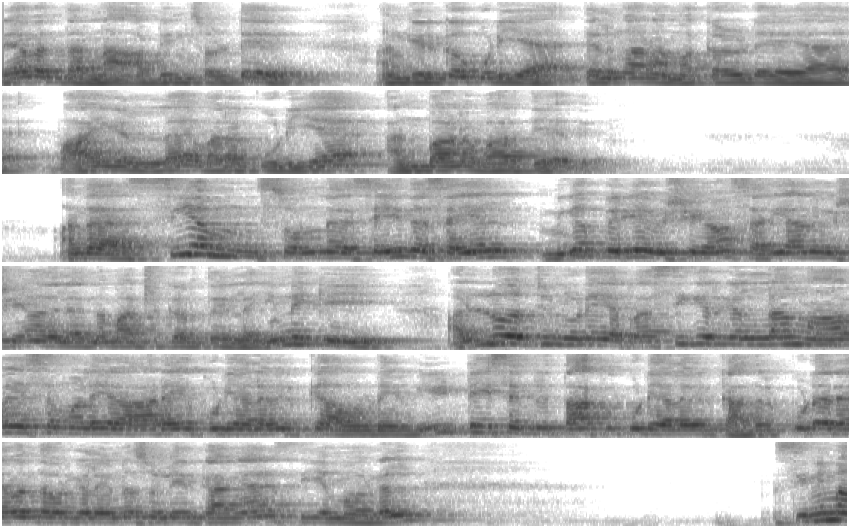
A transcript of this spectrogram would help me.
ரேவந்த் அண்ணா அப்படின்னு சொல்லிட்டு அங்கே இருக்கக்கூடிய தெலுங்கானா மக்களுடைய வாய்களில் வரக்கூடிய அன்பான வார்த்தை அது. அந்த சிஎம் சொன்ன செய்த செயல் மிகப்பெரிய விஷயம் சரியான விஷயம் அதில் எந்த மாற்று கருத்தும் இல்லை. இன்னைக்கு அல்லு அர்ஜுனுடைய ரசிகர்கள்லாம் ஆவேசம் அடைய அடையக்கூடிய அளவிற்கு அவருடைய வீட்டை சென்று தாக்கக்கூடிய அளவிற்கு அதற்கு கூட ரேவந்த் அவர்கள் என்ன சொல்லியிருக்காங்க? சிஎம் அவர்கள் சினிமா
